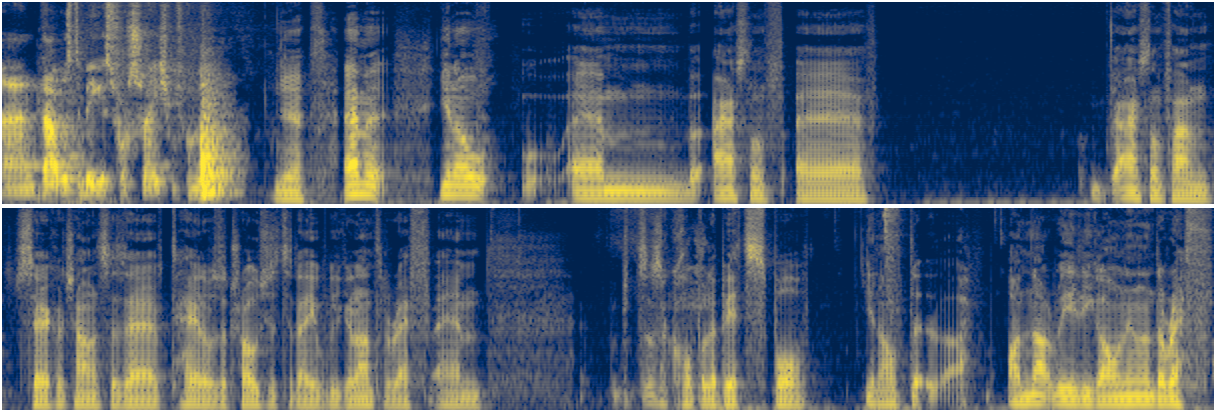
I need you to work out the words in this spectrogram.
And that was the biggest frustration for me. Yeah. Um, you know, um, Arsenal. Uh, Arsenal fan circle challenge says uh, Taylor was atrocious today. We got on to the ref. Um, there's a couple of bits, but you know, the, I'm not really going in on the ref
